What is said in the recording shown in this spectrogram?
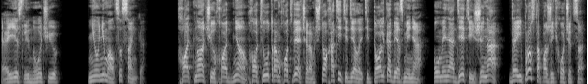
А если ночью? Не унимался Санька. Хоть ночью, хоть днем, хоть утром, хоть вечером, что хотите делайте, только без меня. У меня дети, жена, да и просто пожить хочется!»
